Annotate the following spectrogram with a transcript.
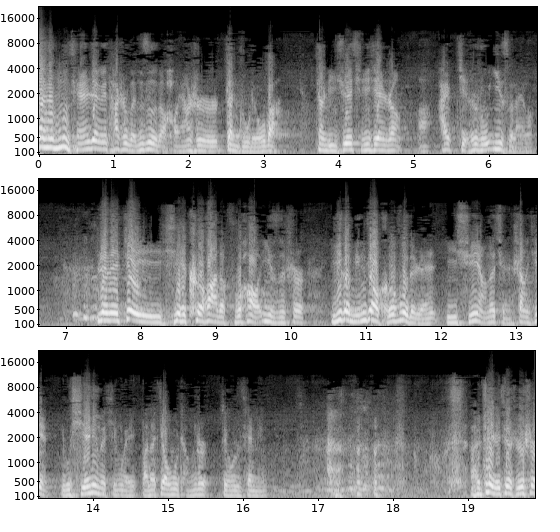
但是目前认为它是文字的，好像是占主流吧。像李学勤先生啊，还解释出意思来了，认为这些刻画的符号意思是。”一个名叫何父的人以驯养的犬上线，有邪佞的行为，把它交付惩治，最后是签名。啊，这个确实是，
